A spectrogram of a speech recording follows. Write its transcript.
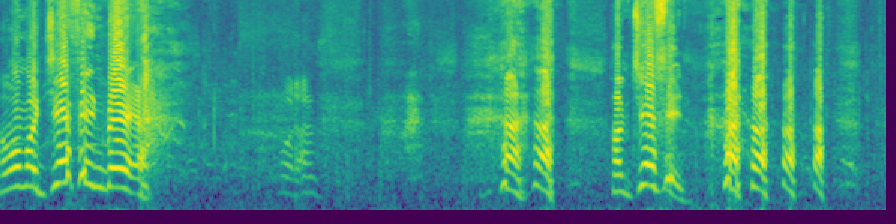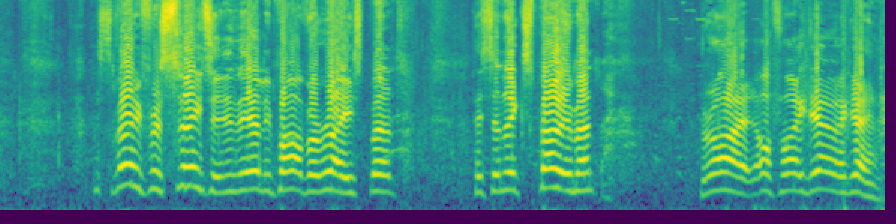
I'm on my jeffing bit. Well I'm jeffing. it's very frustrating in the early part of a race, but it's an experiment. Right, off I go again.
